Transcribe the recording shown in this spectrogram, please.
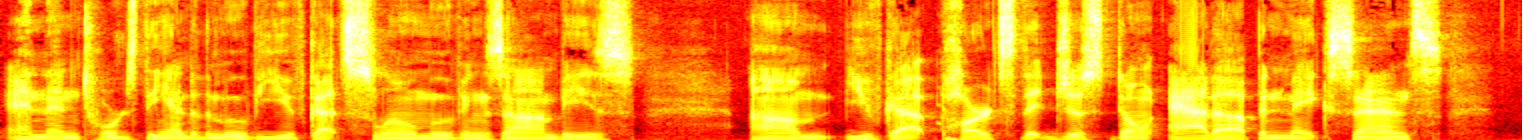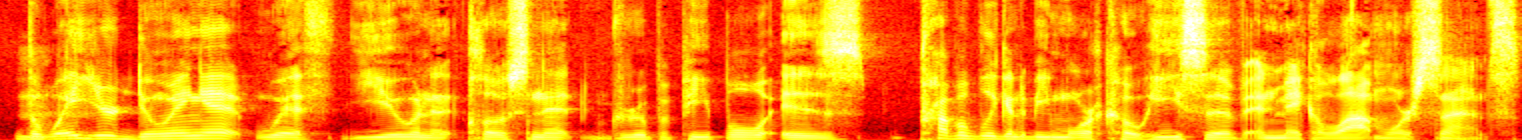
and then towards the end of the movie, you've got slow moving zombies. Um, you've got parts that just don't add up and make sense. The way you're doing it with you and a close knit group of people is probably going to be more cohesive and make a lot more sense.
